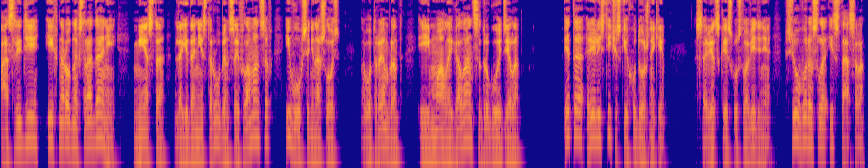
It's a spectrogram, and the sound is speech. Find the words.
А среди их народных страданий места для гедониста Рубенса и фламандцев и вовсе не нашлось. Вот Рембрандт и малые голландцы — другое дело. Это реалистические художники. Советское искусствоведение все выросло из Стасова,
